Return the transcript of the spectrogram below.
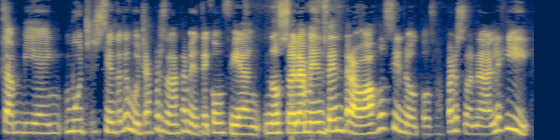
también, mucho, siento que muchas personas también te confían, no solamente en trabajo, sino cosas personales y,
